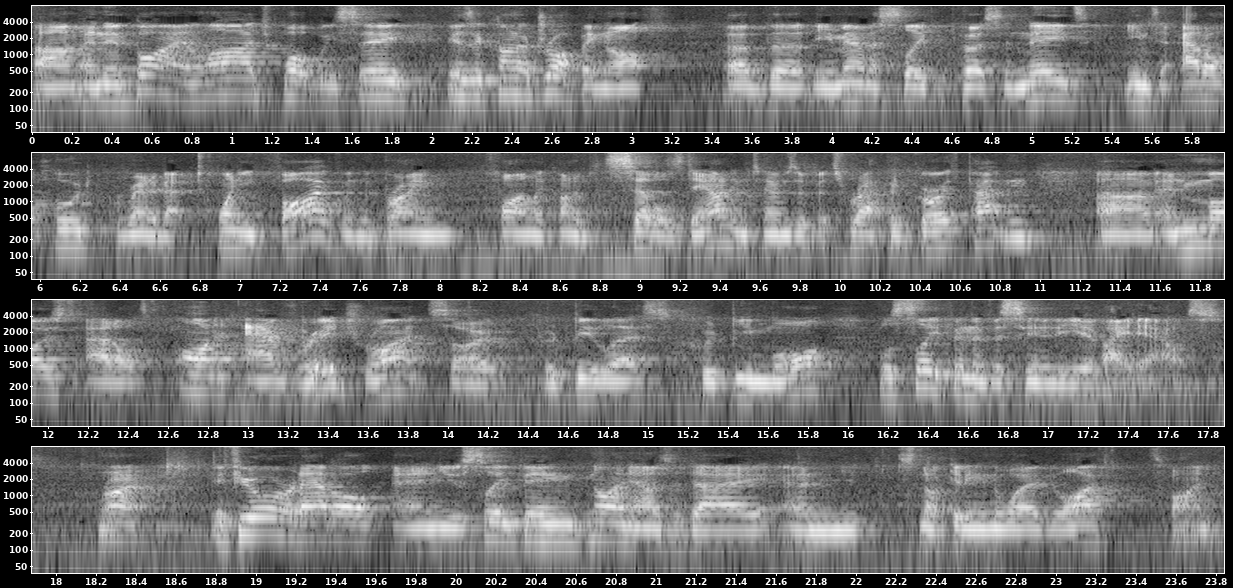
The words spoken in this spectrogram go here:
Um, and then by and large, what we see is a kind of dropping off of the, the amount of sleep a person needs into adulthood around about 25 when the brain finally kind of settles down in terms of its rapid growth pattern. Um, and most adults on average, right, so could be less, could be more, will sleep in the vicinity of eight hours. Right, if you're an adult and you're sleeping nine hours a day and it's not getting in the way of your life, it's fine,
